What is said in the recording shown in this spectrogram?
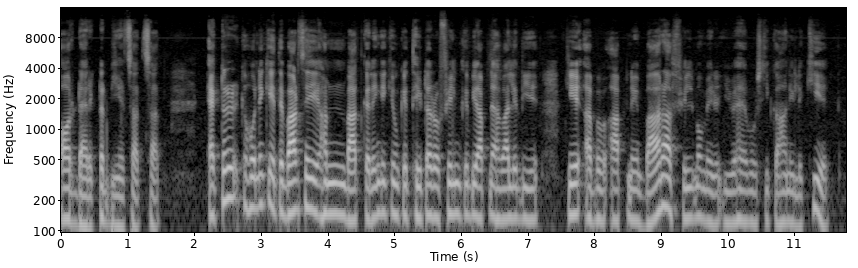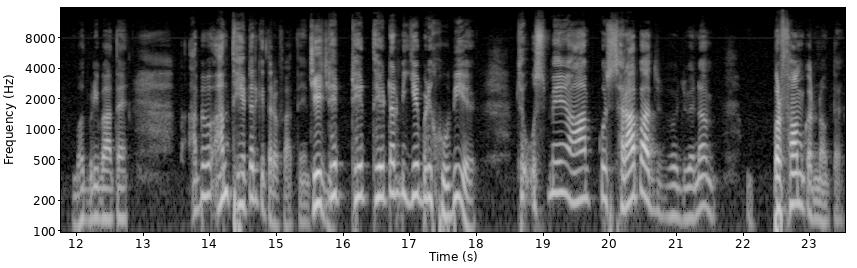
और डायरेक्टर भी हैं साथ साथ। एक्टर होने के अतबार से हम बात करेंगे क्योंकि थिएटर और फ़िल्म के भी आपने हवाले दिए कि अब आपने बारह फ़िल्मों में जो है वो उसकी कहानी लिखी है। बहुत बड़ी बात है। अब हम थिएटर की तरफ़ आते हैं। जी जी। थिएटर में ये बड़ी खूबी है कि उसमें आपको सरापा जो है ना परफॉर्म करना होता है।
